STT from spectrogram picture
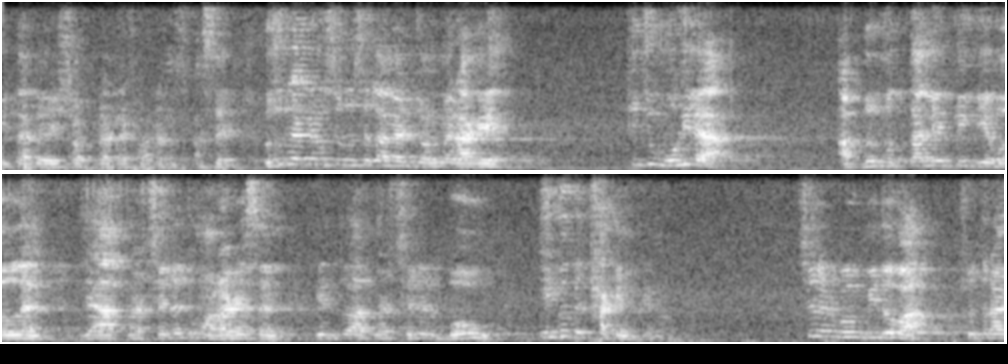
কিতাবে এই সবটা রেফারেন্স আছে। হুজুর আকরাম সাল্লামের জন্মের আগে কিছু মহিলা আব্দুল মুত্তালিবকে গিয়ে বললেন যে, আপনার ছেলে তো মারা গেছেন, কিন্তু আপনার ছেলের বউ এইভাবে থাকেন কেন? ছেলের বউ বিধবা, সুতরাং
